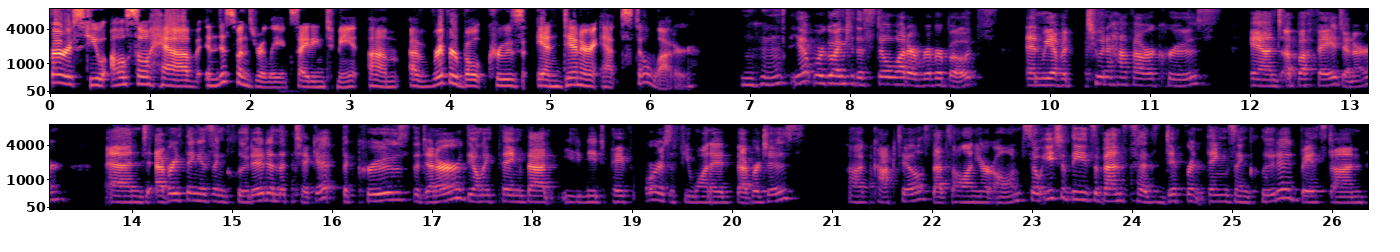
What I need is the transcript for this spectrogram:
1st, you also have, and this one's really exciting to me, um, a riverboat cruise and dinner at Stillwater. Mm-hmm. Yep. We're going to the Stillwater riverboats and we have a two and a half hour cruise and a buffet dinner and everything is included in the ticket. The cruise the dinner the only thing that you need to pay for is if you wanted beverages uh, cocktails that's all on your own. So each of these events has different things included based on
